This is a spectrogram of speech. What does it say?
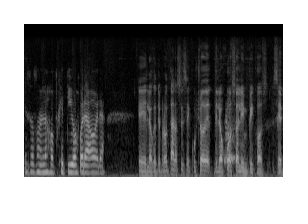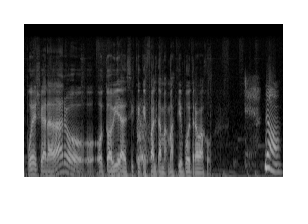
Esos son los objetivos por ahora. eh, lo que te preguntaba, no sé si se escuchó de, los Juegos Olímpicos, ¿se puede llegar a dar o, todavía decís que, falta más, tiempo de trabajo? No,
